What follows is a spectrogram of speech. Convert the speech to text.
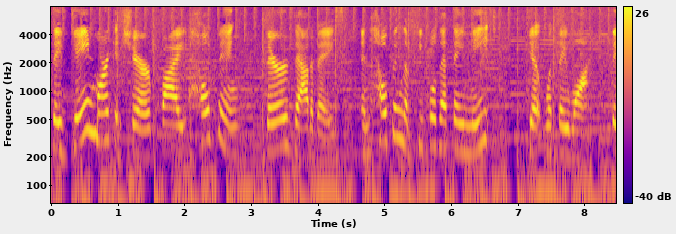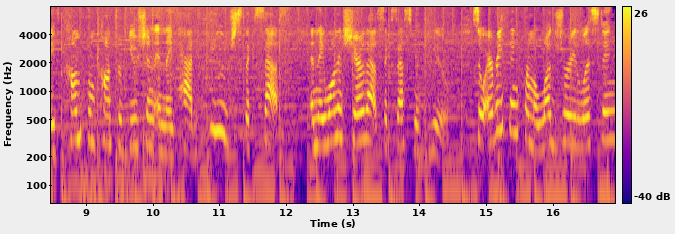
They've gained market share by helping their database and helping the people that they meet get what they want. They've come from contribution and they've had huge success and they want to share that success with you. So everything from a luxury listing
